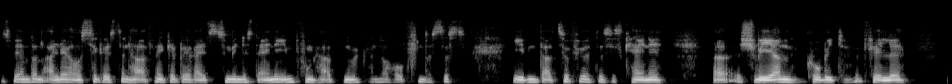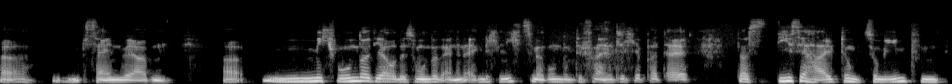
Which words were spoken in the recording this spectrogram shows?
das wären dann alle außer Christian Hafenecker bereits zumindest eine Impfung hatten. Man kann nur hoffen, dass das eben dazu führt, dass es keine äh, schweren Covid-Fälle äh, sein werden. Äh, mich wundert ja, oder es wundert einen eigentlich nichts mehr rund um die Freiheitliche Partei, dass diese Haltung zum Impfen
